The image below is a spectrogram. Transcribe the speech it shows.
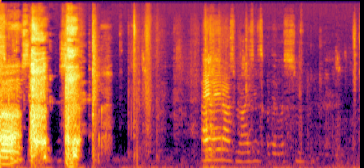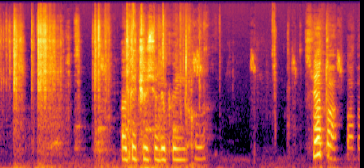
А ти чого сюди приїхала? Свято? Папа, папа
